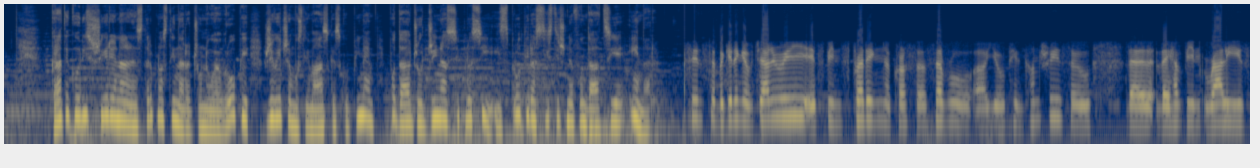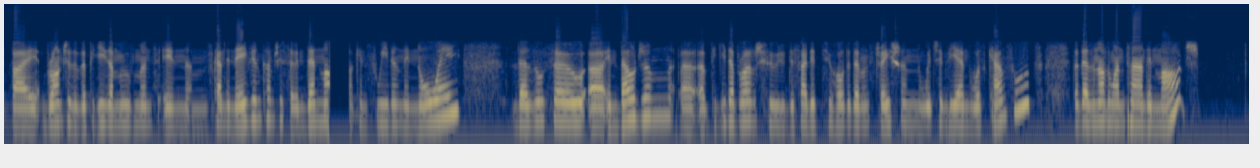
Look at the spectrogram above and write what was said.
Kratek oris širjenja nestrpnosti na račun v Evropi živeče muslimanske skupine poda Georgina Siplosi iz protirasistične fundacije Enar. Since the beginning of January, it's been spreading across uh, several uh, European countries. So There, there have been rallies by branches of the Pegida movement in um, Scandinavian countries, so in Denmark, in Sweden, in Norway. There's also uh, in Belgium uh, a Pegida branch who decided to hold a demonstration, which in the end was cancelled. But there's another one planned in March.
